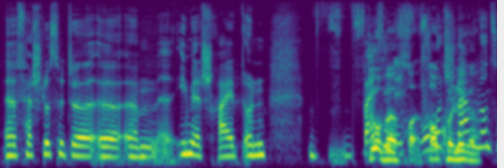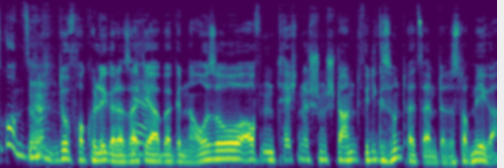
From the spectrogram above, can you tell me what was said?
äh, verschlüsselte äh, ähm, E-Mail schreibt und weiß du, nicht, Frau, Frau Kollege, wir uns rum? So. Du, Frau Kollege, da seid ja. ihr aber genauso auf dem technischen Stand wie die Gesundheitsämter. Das ist doch mega.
